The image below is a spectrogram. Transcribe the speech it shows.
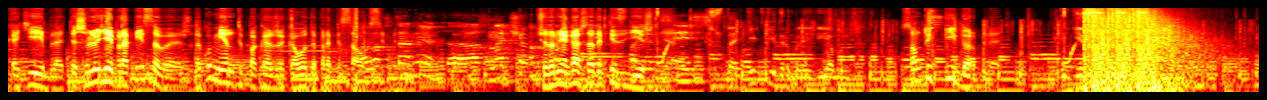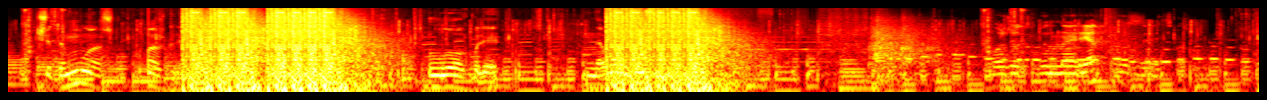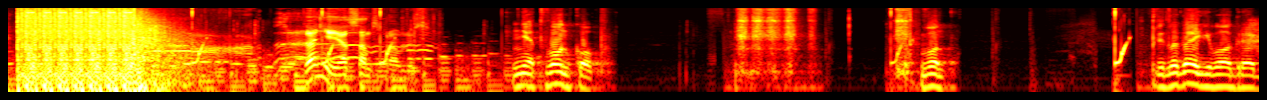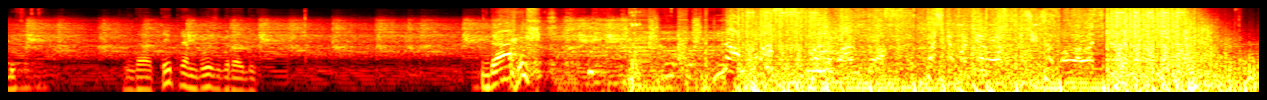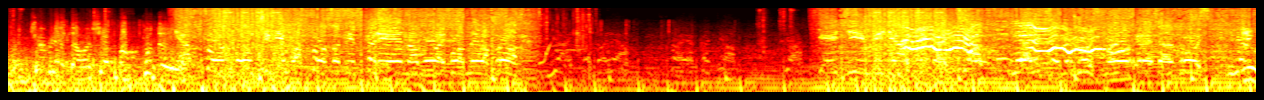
Какие, блядь? Ты же людей прописываешь? Документы покажи, кого ты прописал к себе. Что-то мне кажется, ты пиздишь мне. Сюда иди, пидор, блядь, ебаный. Сам ты пидор, блядь. Иди Че ты можешь? Можешь, блядь. Лох, блядь. Давай. Может, вы наряд взять? Да не, я сам справлюсь. Нет, вон коп. Вон. Предлагаю его ограбить. Да, ты прям будешь грабить. Да?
